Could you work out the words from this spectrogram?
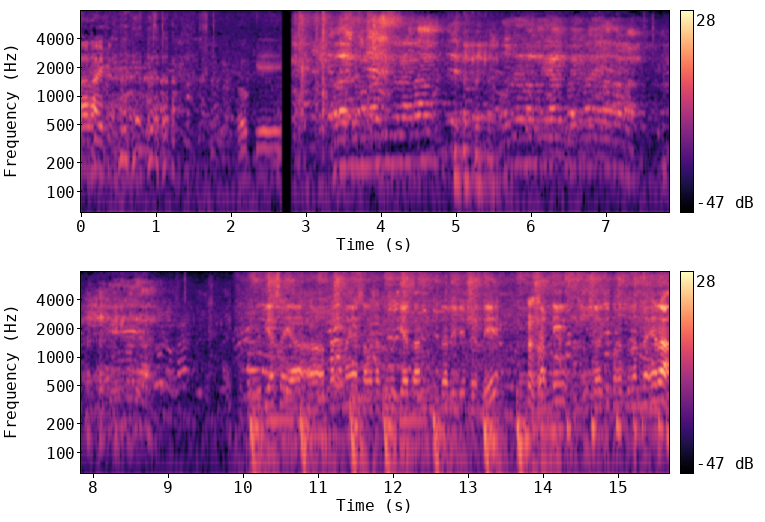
Salah ya. Oke. terima kasih sudah datang. Bagian baik-baik. Seperti biasa ya, eh, apa namanya salah satu kegiatan dari DPRD yakni sosialisasi peraturan daerah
